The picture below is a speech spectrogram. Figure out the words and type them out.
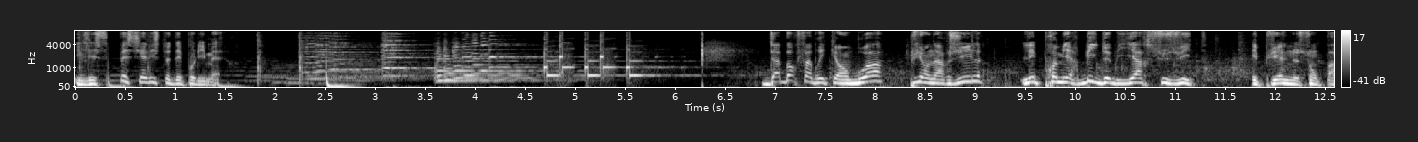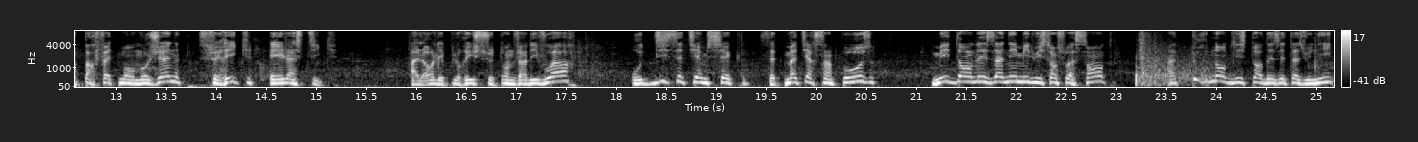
Il est spécialiste des polymères. D'abord fabriquées en bois, puis en argile, les premières billes de billard s'usent vite. Et puis elles ne sont pas parfaitement homogènes, sphériques et élastiques. Alors les plus riches se tournent vers l'ivoire. Au XVIIe siècle, cette matière s'impose, mais dans les années 1860, un tournant de l'histoire des États-Unis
